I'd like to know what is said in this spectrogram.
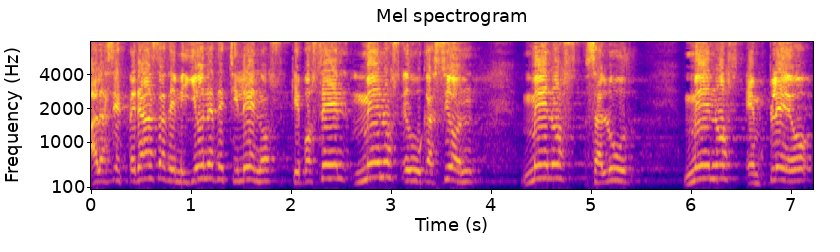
a las esperanzas de millones de chilenos que poseen menos educación, menos salud, menos empleo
